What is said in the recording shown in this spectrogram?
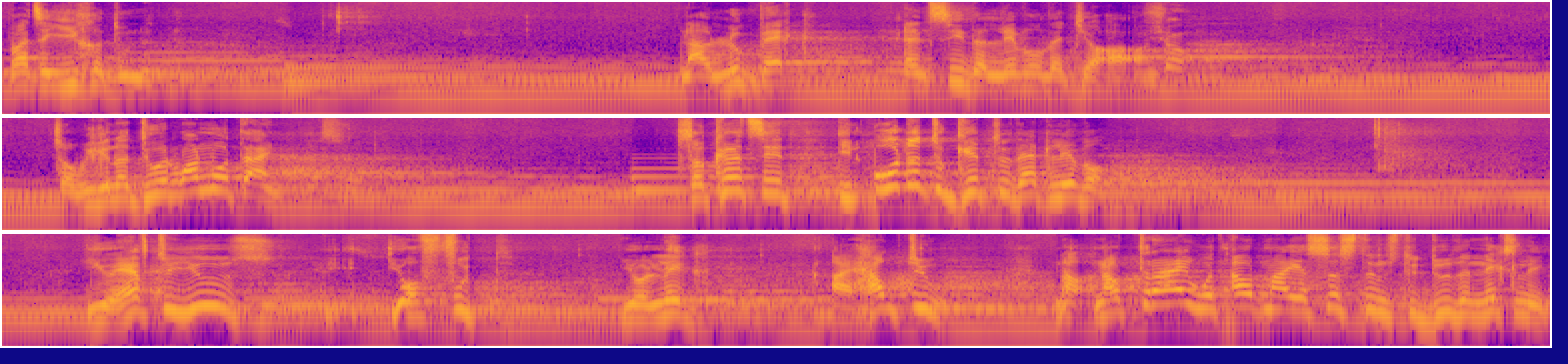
Wat hy hier gedoen het. Now look back and see the level that you are on. Sure. So we're going to do it one more time. So Kurt said, in order to get to that level, you have to use your foot, your leg. I helped you. Now, now try without my assistance to do the next leg.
